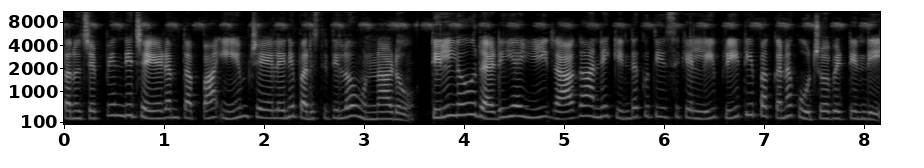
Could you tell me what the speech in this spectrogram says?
తను చెప్పింది చేయడం తప్ప ఏం చేయలేని పరిస్థితిలో ఉన్నాడు. టిల్లు రెడీ అయ్యి రాగానే కిందకు తీసుకెళ్ళి ప్రీతి పక్కన కూర్చోబెట్టింది.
